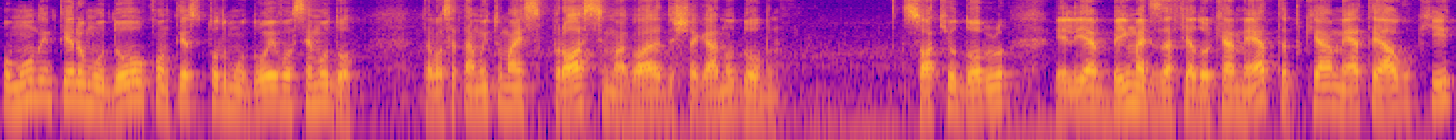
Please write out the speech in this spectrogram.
o mundo inteiro mudou, o contexto todo mudou e você mudou. Então você está muito mais próximo agora de chegar no dobro. Só que o dobro ele é bem mais desafiador que a meta, porque a meta é algo que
